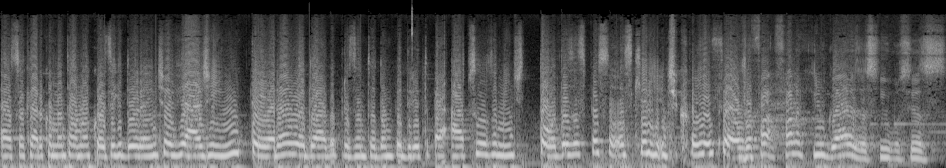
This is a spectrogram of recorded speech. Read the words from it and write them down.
Eu só quero comentar uma coisa que durante a viagem inteira o Eduardo apresentou Dom Pedrito para absolutamente todas as pessoas que a gente conheceu. Já fala, fala que lugares assim vocês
